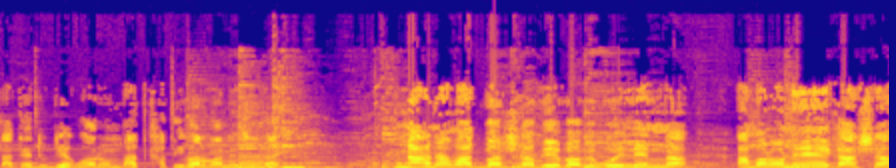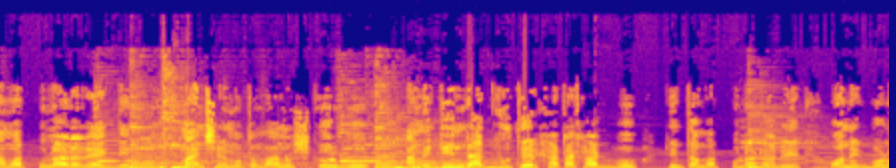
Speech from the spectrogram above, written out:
তাতে দুটি গরম ভাত খাতে পারবা না জোটাই না না মাতবার সাহেব এভাবে বললেন না। আমার অনেক আশা, আমার পোলাটার একদিন মানুষের মতো মানুষ করব। আমি দিন রাত ভূতের খাটা খাটবো, কিন্তু আমার পোলাটারে অনেক বড়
